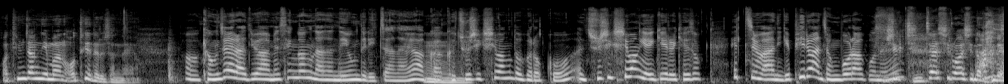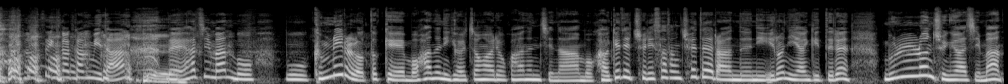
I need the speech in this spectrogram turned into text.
어, 팀장님은 어떻게 들으셨나요? 어, 경제 라디오 하면 생각나는 내용들 있잖아요. 아까 음. 그 주식 시황도 그렇고 주식 시황 얘기를 계속 했지만 이게 필요한 정보라고는 주식 진짜 싫어하시나 보네요. 생각합니다. 예. 네, 하지만 뭐, 뭐, 금리를 어떻게 뭐 하느니 결정하려고 하는지나 뭐 가계 대출이 사상 최대라느니 이런 이야기들은 물론 중요하지만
